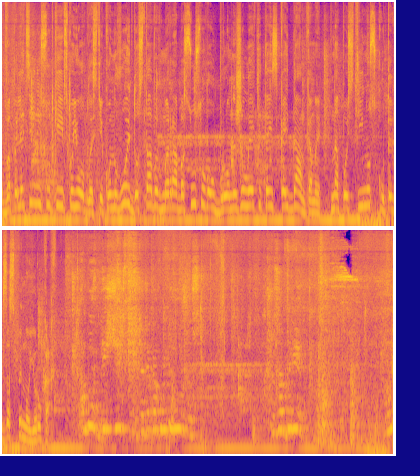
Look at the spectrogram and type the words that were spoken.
В апеляційний суд Київської області конвой доставив Мираба Суслова у бронежилеті та із кайданками на постійно скутих за спиною руках. А мы бесчинствуют, это какой-то ужас. Что за бред? Мы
